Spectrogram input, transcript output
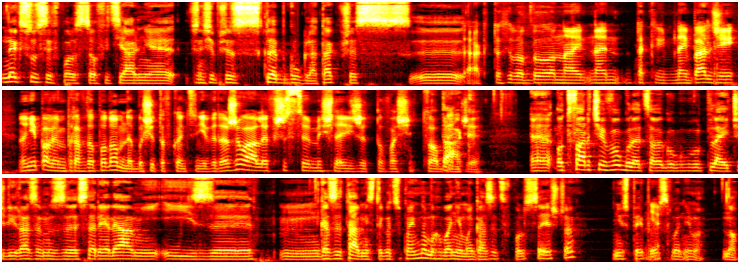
Nexusy w Polsce oficjalnie, w sensie przez sklep Google'a, tak? Przez... Yy... Tak, to chyba było naj, naj, tak najbardziej, no nie powiem prawdopodobne, bo się to w końcu nie wydarzyło, ale wszyscy myśleli, że to właśnie to tak. będzie. E, otwarcie w ogóle całego Google Play, czyli razem z serialami i z mm, gazetami, z tego co pamiętam, bo chyba nie ma gazet w Polsce jeszcze. Newspapers nie. chyba nie ma. No.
